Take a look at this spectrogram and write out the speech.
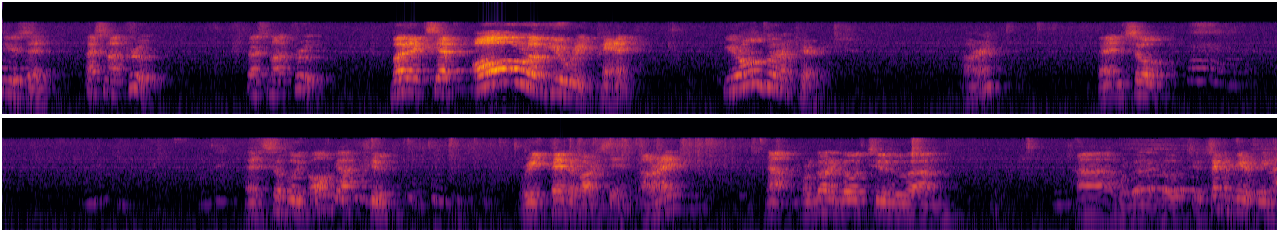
You said, that's not true. That's not true. But except all of you repent, you're all going to perish. All right? And so, and so we've all got to repent of our sin. All right? Now, we're going to go to, um, uh, we're going to go to 2 Peter 3 9.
